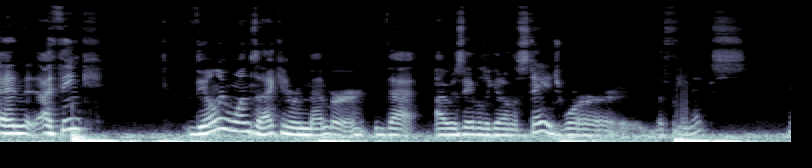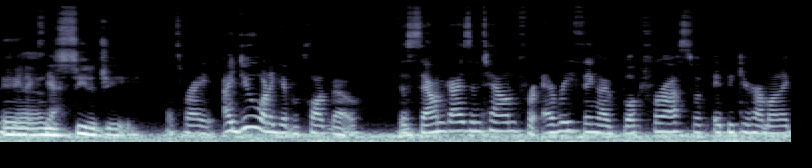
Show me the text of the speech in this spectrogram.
And I think the only ones that I can remember that I was able to get on the stage were the Phoenix The Phoenix, and yeah. C2G. That's right. I do want to give a plug though. The sound guys in town for everything I've booked for us with APQ Harmonic,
